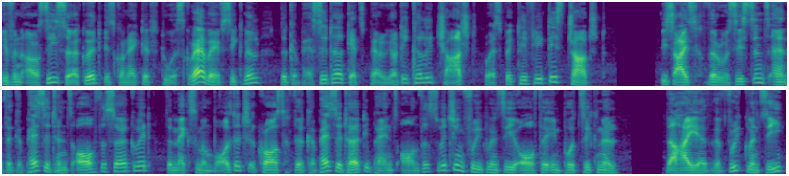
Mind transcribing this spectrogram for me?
If an RC circuit is connected to a square wave signal, the capacitor gets periodically charged respectively discharged. Besides the resistance and the capacitance of the circuit, the maximum voltage across the capacitor depends on the switching frequency of the input signal. The higher the frequency,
